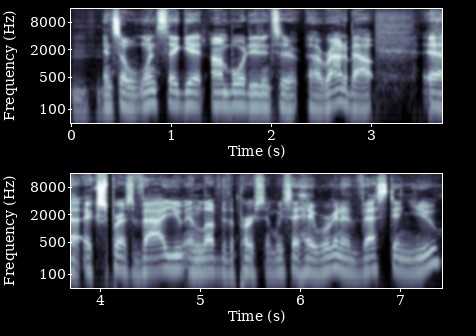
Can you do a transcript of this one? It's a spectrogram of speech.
Mm-hmm. And so once they get onboarded into a roundabout, uh, express value and love to the person. We say, hey, we're going to invest in you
